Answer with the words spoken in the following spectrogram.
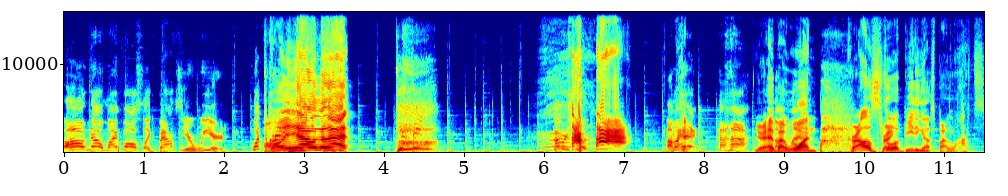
Oh no, my ball's like bouncy or weird. What the Oh crap? yeah, look at that! Cover shoot. I'm ahead. Haha. You're ahead by Not mine. one. Keralis still right. beating us by lots.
